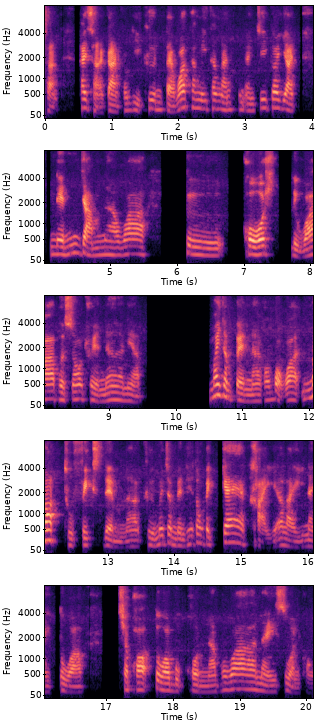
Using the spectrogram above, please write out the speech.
สถานให้สถานการณ์เขาดีขึ้น แต่ว่าทั้งนี้ทั้งนั้นคุณแองจี้ก็อยากเน้นย้ำนะว่าคือโค้ชหรือว่า personal trainer เนี่ยไม่จำเป็นนะเขาบอกว่า not to fix them นะคือไม่จำเป็นที่ต้องไปแก้ไขอะไรในตัว เฉพาะตัวบุคคลนะ เพราะว่าในส่วนของ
